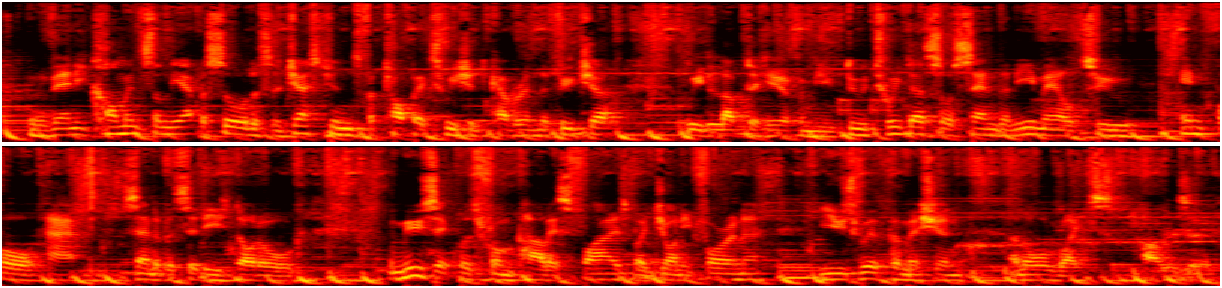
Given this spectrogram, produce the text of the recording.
If you have any comments on the episode or suggestions for topics we should cover in the future, we'd love to hear from you. Do tweet us or send an email to info at centreforcities.org. The music was from Palace Fires by Johnny Foreigner, used with permission, and all rights are reserved.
